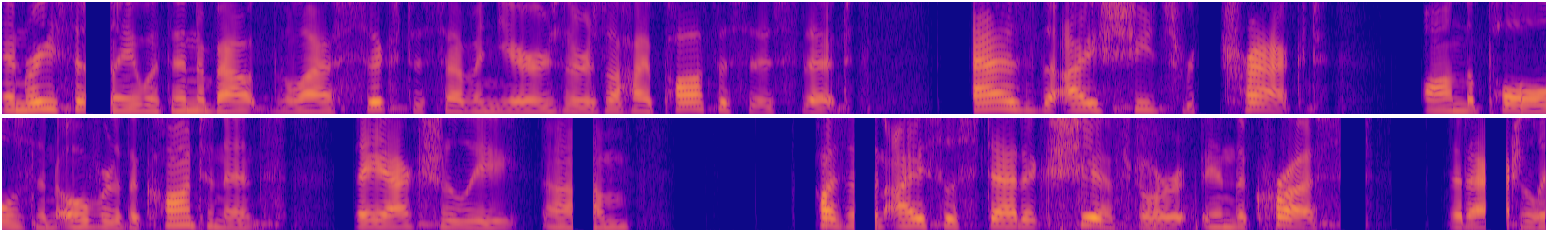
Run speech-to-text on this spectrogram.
And recently, within about the last six to seven years, there's a hypothesis that as the ice sheets retract on the poles and over the continents, they actually um, cause an isostatic shift or in the crust that actually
